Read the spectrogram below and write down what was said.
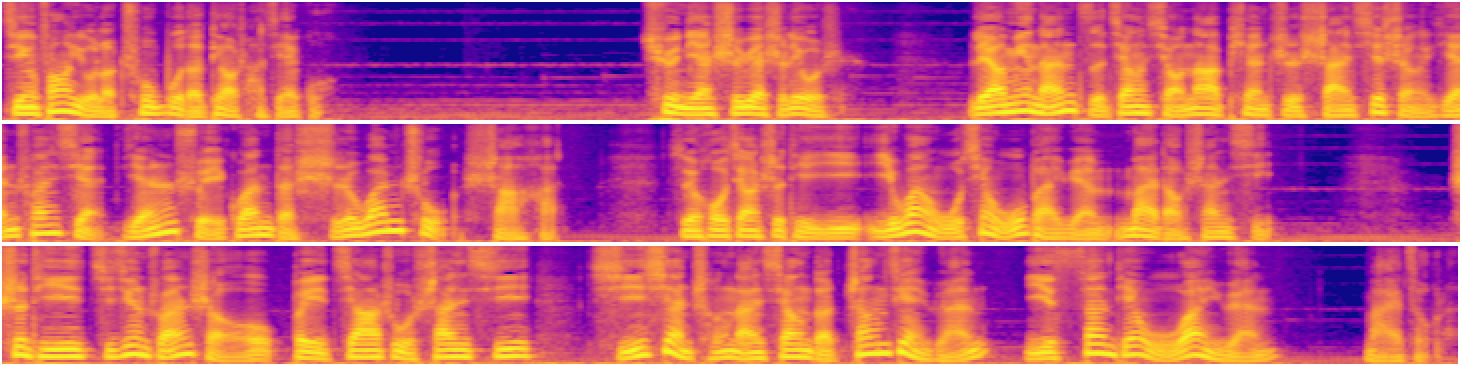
警方有了初步的调查结果。去年十月十六日。两名男子将小娜骗至陕西省延川县盐水关的石湾处杀害，随后将尸体以一万五千五百元卖到山西。尸体几经转手，被家住山西隰县城南乡的张建元以三点五万元买走了。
